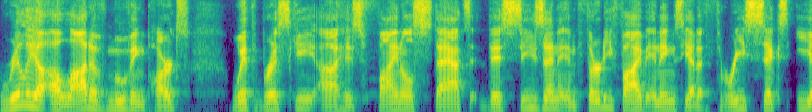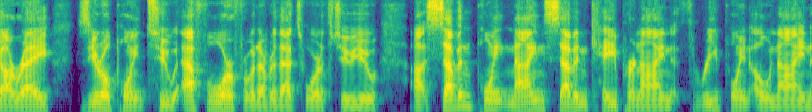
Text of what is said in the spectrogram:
really a, a lot of moving parts with Brieske. Uh, his final stats this season in 35 innings, he had a 3.6 ERA, 0.2 fWAR for whatever that's worth to you, uh, 7.97 K per nine, 3.09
